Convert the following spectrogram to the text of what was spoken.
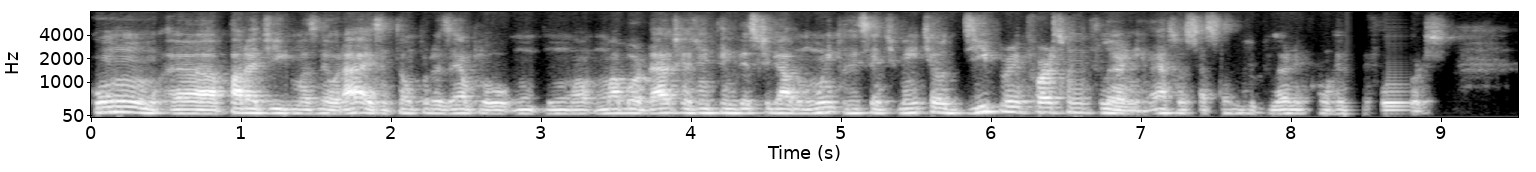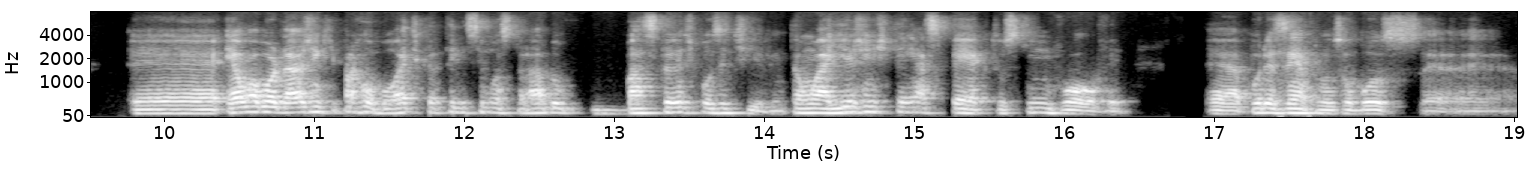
com uh, paradigmas neurais. Então, por exemplo, um, uma, uma, abordagem que a gente tem investigado muito recentemente é o Deep Reinforcement Learning, né? associação do Deep Learning com reforço. É, é uma abordagem que para robótica tem se mostrado bastante positiva. Então, aí a gente tem aspectos que envolvem, é, por exemplo, nos robôs é,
